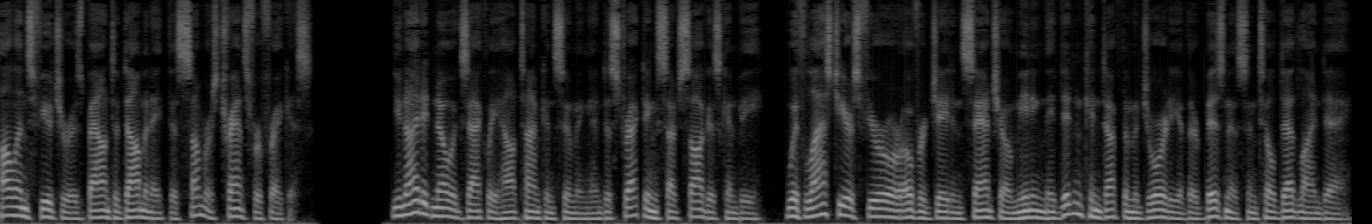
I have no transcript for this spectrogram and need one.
Haaland's future is bound to dominate this summer's transfer fracas. United know exactly how time consuming and distracting such sagas can be, with last year's furor over Jadon Sancho meaning they didn't conduct the majority of their business until deadline day.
